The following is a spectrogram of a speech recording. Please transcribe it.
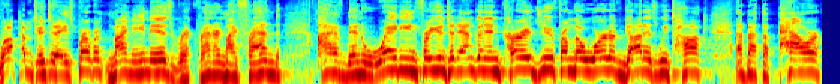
Welcome to today's program. My name is Rick Renner, and my friend, I've been waiting for you. And today I'm going to encourage you from the Word of God as we talk about the power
